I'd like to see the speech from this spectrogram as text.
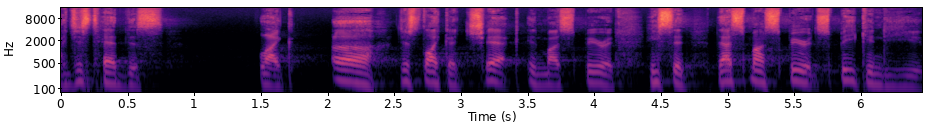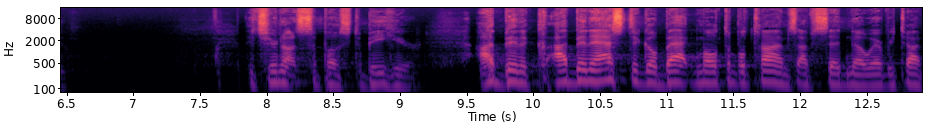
I just had this like, uh, just like a check in my spirit. He said, That's my spirit speaking to you that you're not supposed to be here. I've been, I've been asked to go back multiple times. I've said no every time.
